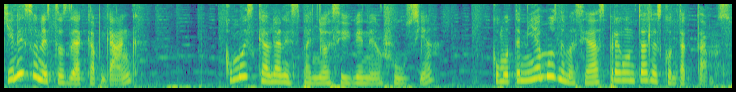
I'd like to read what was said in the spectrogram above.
¿Quiénes son estos de ACAP Gang? ¿Cómo es que hablan español si viven en Rusia? Como teníamos demasiadas preguntas, les contactamos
